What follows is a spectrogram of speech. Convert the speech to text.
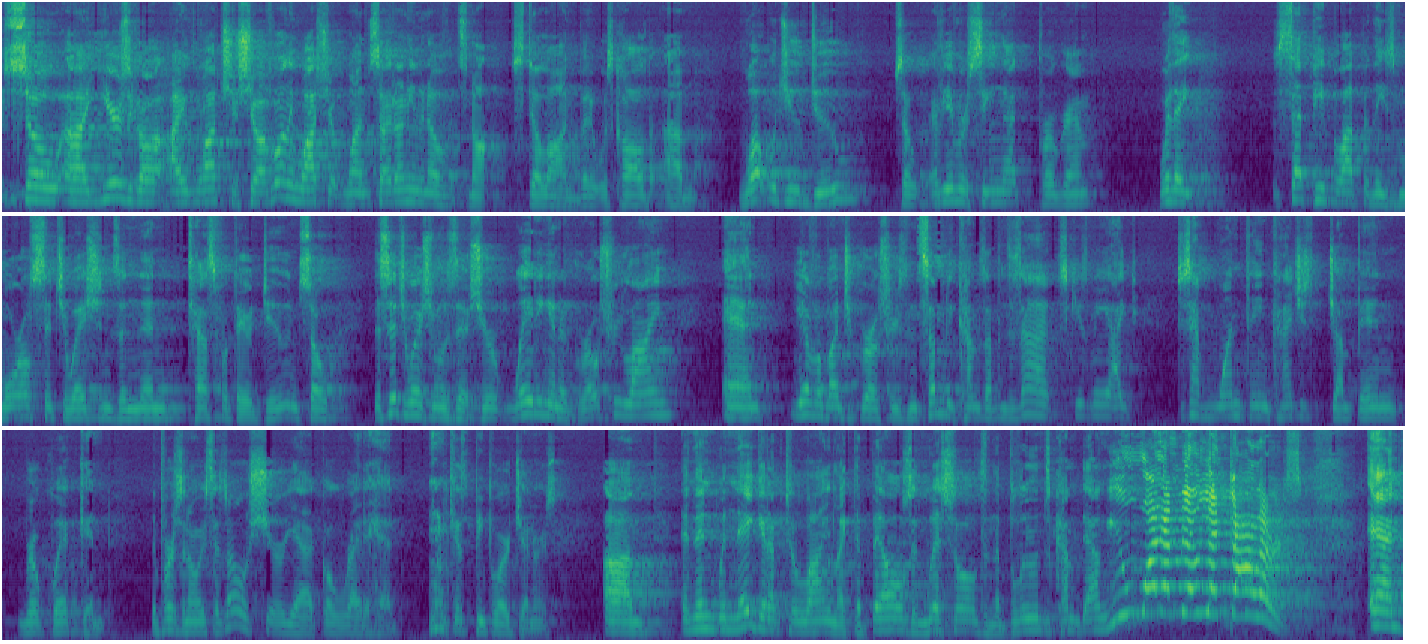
So uh, years ago, I watched a show. I've only watched it once, so I don't even know if it's not still on. But it was called um, "What Would You Do." So, have you ever seen that program where they set people up in these moral situations and then test what they would do? And so, the situation was this: you're waiting in a grocery line, and you have a bunch of groceries, and somebody comes up and says, "Ah, excuse me, I just have one thing. Can I just jump in real quick?" and the person always says, Oh, sure, yeah, go right ahead, because people are generous. Um, and then when they get up to the line, like the bells and whistles and the balloons come down, you won a million dollars! And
